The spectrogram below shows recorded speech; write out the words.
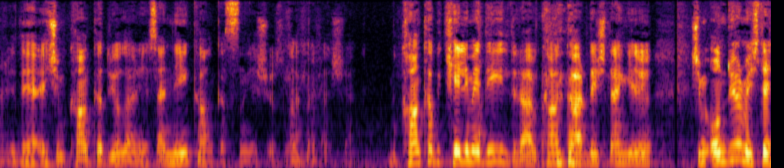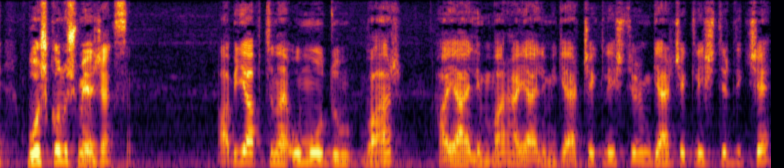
bence. Değer. E şimdi kanka diyorlar ya sen neyin kankasını yaşıyorsun arkadaş ya? Bu kanka bir kelime değildir abi. Kan kardeşten geliyor. Şimdi onu diyorum ya işte boş konuşmayacaksın. Abi yaptığına umudum var. Hayalim var. Hayalimi gerçekleştiriyorum. Gerçekleştirdikçe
